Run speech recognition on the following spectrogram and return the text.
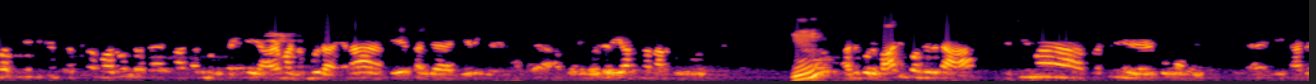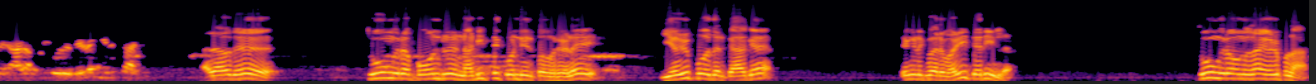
பர்சன்டேஜுக்கு பிரச்சனை வரும்ன்றத நாடாளுமன்ற ஆழமா நம்புதா? ஏன்னா கேஸ் அங்க ஹியரிங்ல இருக்கு. அப்போ நீங்க வந்து ரியாக்ஷன் நடக்கும்போது ம்? அதுக்கு ஒரு பாதிப்பு வந்ததுன்னா நிச்சயமா பிரச்சனை எழுப்புவோம். அது அப்படி ஒரு நிலை இருக்காது. அதாவது தூங்குற போன்று நடித்துக் கொண்டிருப்பவர்களை எழுப்புவதற்காக எங்களுக்கு வேற வழி தெரியல. தூங்குறவங்க எல்லாம் எழுப்பலாம்.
